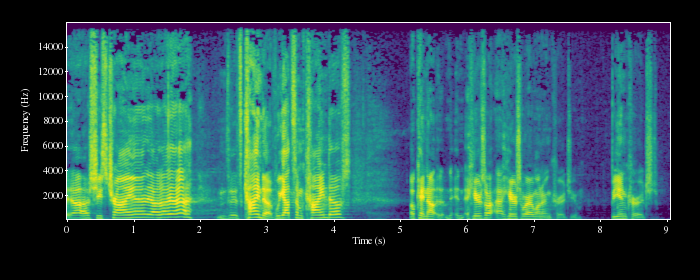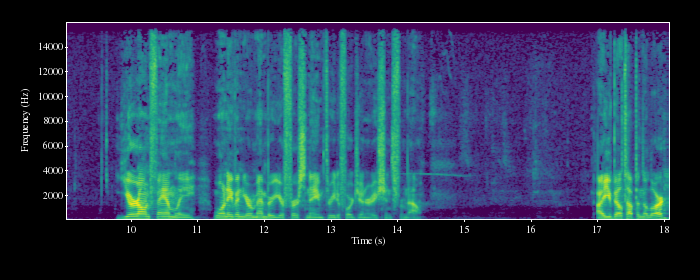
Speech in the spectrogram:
Uh, she's trying. Uh, it's kind of. We got some kind ofs. Okay, now here's, uh, here's where I want to encourage you be encouraged. Your own family won't even remember your first name three to four generations from now. Are you built up in the Lord?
